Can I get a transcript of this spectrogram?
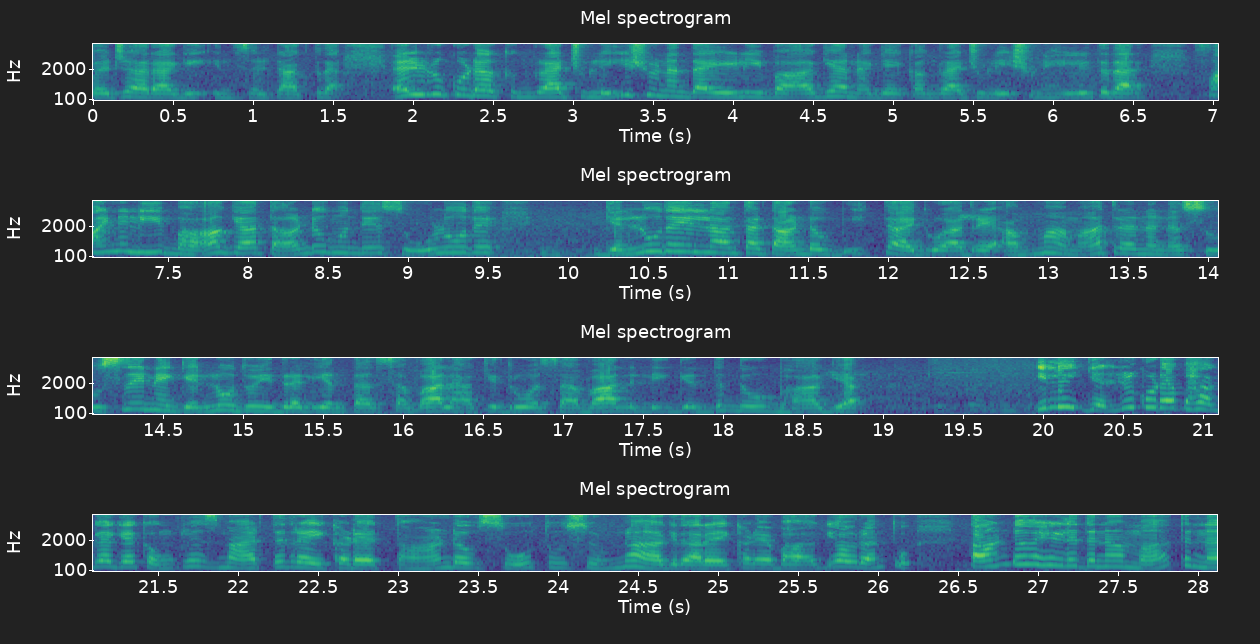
ಬೇಜಾರಾಗಿ ಇನ್ಸಲ್ಟ್ ಆಗ್ತದೆ. ಎಲ್ಲರೂ ಕೂಡ ಕಂಗ್ರ್ಯಾಚುಲೇಷನ್ ಅಂತ ಹೇಳಿ ಭಾಗ್ಯನಿಗೆ ಕಂಗ್ರ್ಯಾಚುಲೇಷನ್ ಹೇಳ್ತಿದ್ದಾರೆ. ಫೈನಲಿ ಭಾಗ್ಯ ತಾಂಡವ್ ಮುಂದೆ ಸೋಲುವುದೇ, ಗೆಲ್ಲುವುದೇ ಇಲ್ಲ ಅಂತ ತಾಂಡವ್ ಬೀಗ್ತಾ ಇದ್ರು. ಆದರೆ ಅಮ್ಮ ಮಾತ್ರ ನನ್ನ ಸೊಸೆನೆ ಗೆಲ್ಲೋದು ಇದರಲ್ಲಿ ಅಂತ ಸವಾಲು ಹಾಕಿದ್ರು. ಆ ಸವಾಲಲ್ಲಿ ಗೆದ್ದದ್ದು ಭಾಗ್ಯ. ಇಲ್ಲಿ ಎಲ್ಲರೂ ಕೂಡ ಭಾಗ್ಯಗೆ ಕಾಂಗ್ರೆಸ್ ಮಾಡ್ತಿದ್ರೆ ಈ ಕಡೆ ತಾಂಡವ್ ಸೋತು ಸುಣ್ಣ ಆಗಿದ್ದಾರೆ. ಈ ಕಡೆ ಭಾಗ್ಯ ಅವರಂತೂ ತಾಂಡವ್ ಹೇಳಿದನ ಮಾತನ್ನ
